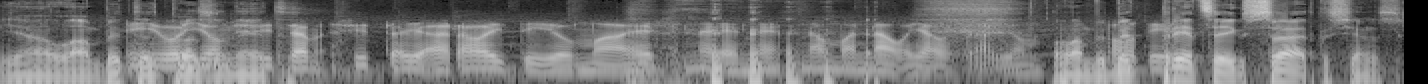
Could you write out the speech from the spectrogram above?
jā, labi, tad jo pazaniet. Jo jums šitajā raidījumā es, nē, nē, nav, man nav jautājumu. Labi, Paldies. bet priecīgs svētkus jums!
